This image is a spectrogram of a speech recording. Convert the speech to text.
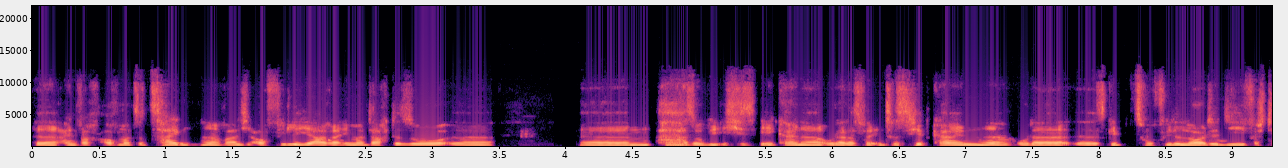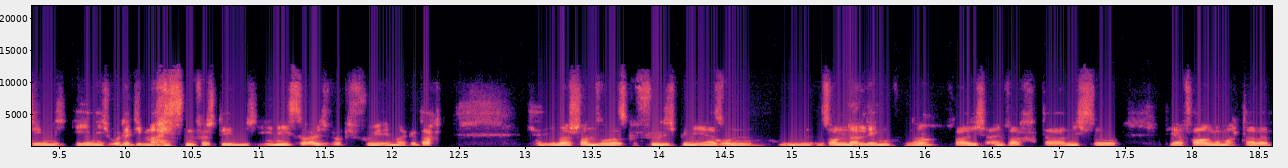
äh, einfach auch mal zu zeigen, ne? weil ich auch viele Jahre immer dachte, so, äh, ähm, ah, so wie ich ist eh keiner oder das interessiert keinen ne? oder äh, es gibt zu viele Leute, die verstehen mich eh nicht oder die meisten verstehen mich eh nicht. So habe ich wirklich früher immer gedacht. Ich hatte immer schon so das Gefühl, ich bin eher so ein, ein Sonderling, ne? weil ich einfach da nicht so die Erfahrung gemacht habe,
